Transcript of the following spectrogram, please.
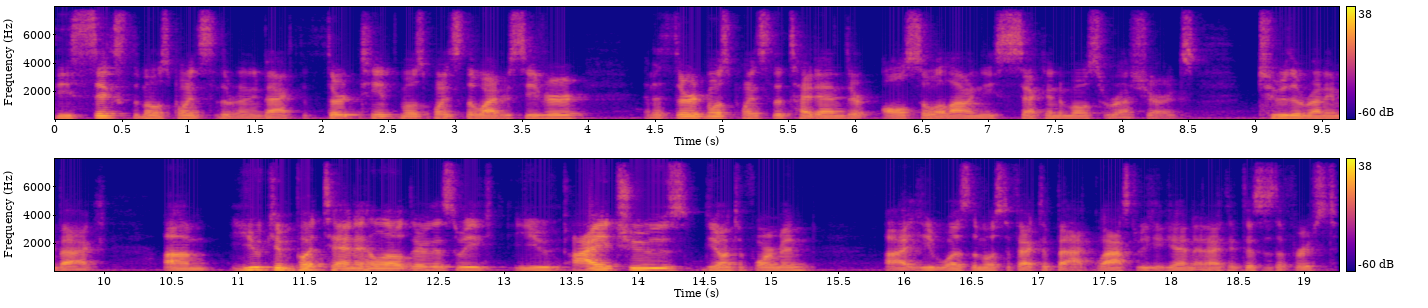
the sixth most points to the running back, the 13th most points to the wide receiver, and the third most points to the tight end. They're also allowing the second most rush yards to the running back. Um, you can put Tannehill out there this week. You, I choose D'Onta Foreman. Uh, he was the most effective back last week again, and I think this is the first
